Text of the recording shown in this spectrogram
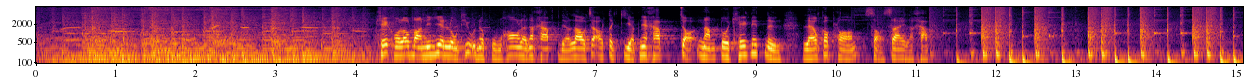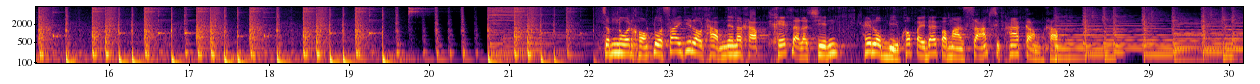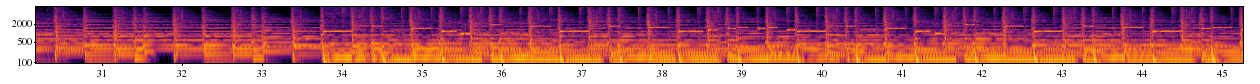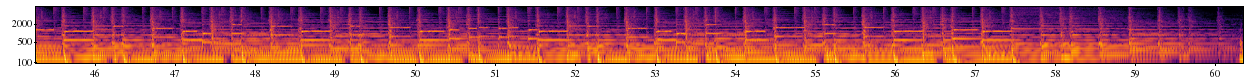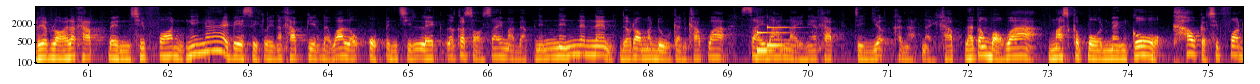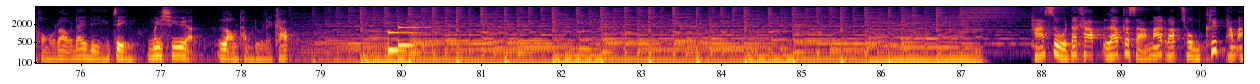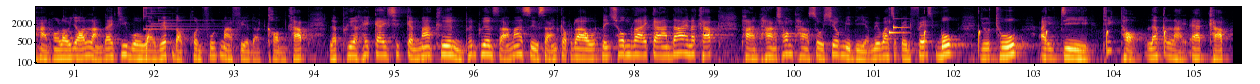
เค้กของเราตอนนี้เย็นลงที่อุณหภูมิห้องแล้วนะครับ เดี๋ยวเราจะเอาตะเกียบเนี่ยครับเจาะนำตัวเค้กนิดหนึ่งแล้วก็พร้อมสอดไส้แล้วครับ จำนวนของตัวไส้ที่เราทำเนี่ยนะครับ เค้กแต่ละชิ้นให้เราบีบเข้าไปได้ประมาณ 35 กรัมครับ เรียบร้อยแล้วครับ เป็นชิฟฟ่อนง่ายๆเบสิกเลยนะครับ เพียงแต่ว่าเราอบเป็นชิ้นเล็ก แล้วก็สอดไส้มาแบบเน้นๆแน่นๆ เดี๋ยวเรามาดูกันครับว่าไส้ด้านในเนี่ยครับจะเยอะขนาดไหนครับ และต้องบอกว่ามัสคาโปนแมงโก้เข้ากับชิฟฟ่อนของเราได้ดีจริงๆ ไม่เชื่อลองทำดูเลยครับ หาสูตรนะครับ แล้วก็สามารถรับชมคลิปทำอาหารของเราย้อนหลังได้ที่ www.ponfoodmafia.com ครับ และเพื่อให้ใกล้ชิดกันมากขึ้น เพื่อนๆ สามารถสื่อสารกับเราติชมรายการได้นะครับ ผ่านทางช่องทางโซเชียลมีเดียไม่ว่าจะเป็น Facebook YouTube IG TikTok และก็ Line แอดครับ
